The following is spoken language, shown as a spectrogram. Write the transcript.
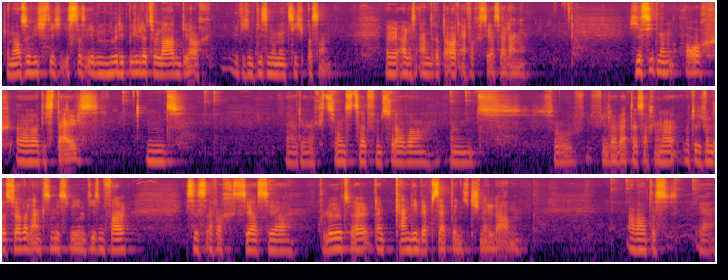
Genauso wichtig ist es eben nur die Bilder zu laden, die auch wirklich in diesem Moment sichtbar sind. Weil alles andere dauert einfach sehr, sehr lange. Hier sieht man auch äh, die Styles und ja, die Reaktionszeit vom Server und so viele weitere Sachen. Natürlich, wenn der Server langsam ist, wie in diesem Fall, ist es einfach sehr, sehr blöd, weil dann kann die Webseite nicht schnell laden. Aber das, ja.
